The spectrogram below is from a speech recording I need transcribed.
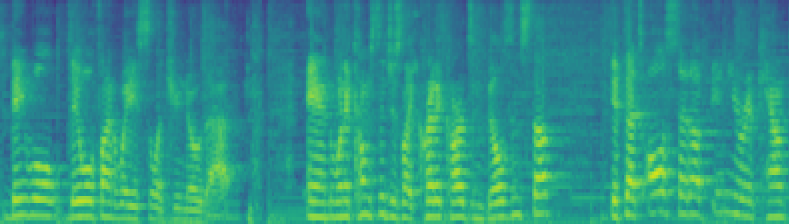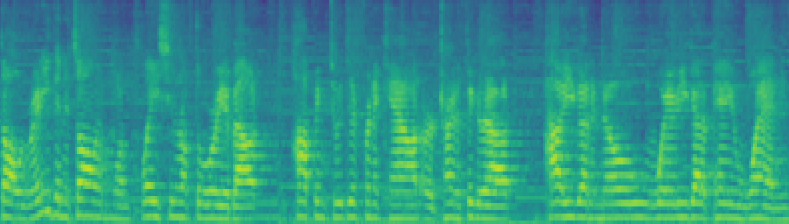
they will they will find ways to let you know that. And when it comes to just like credit cards and bills and stuff, if that's all set up in your account already, then it's all in one place. You don't have to worry about hopping to a different account or trying to figure out how you got to know where you got to pay when.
